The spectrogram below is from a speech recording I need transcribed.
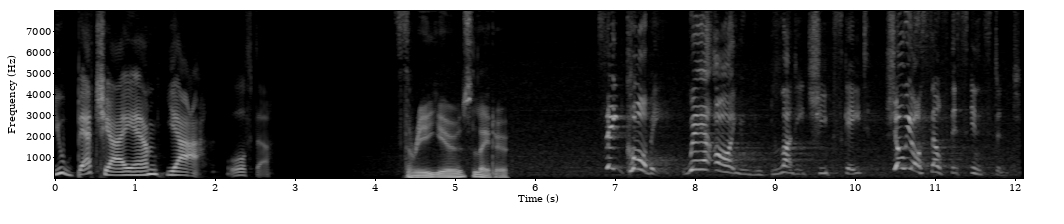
You betcha I am. Yeah. Oofta. Three years later. St. Corby, where are you, you bloody cheapskate? Show yourself this instant.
